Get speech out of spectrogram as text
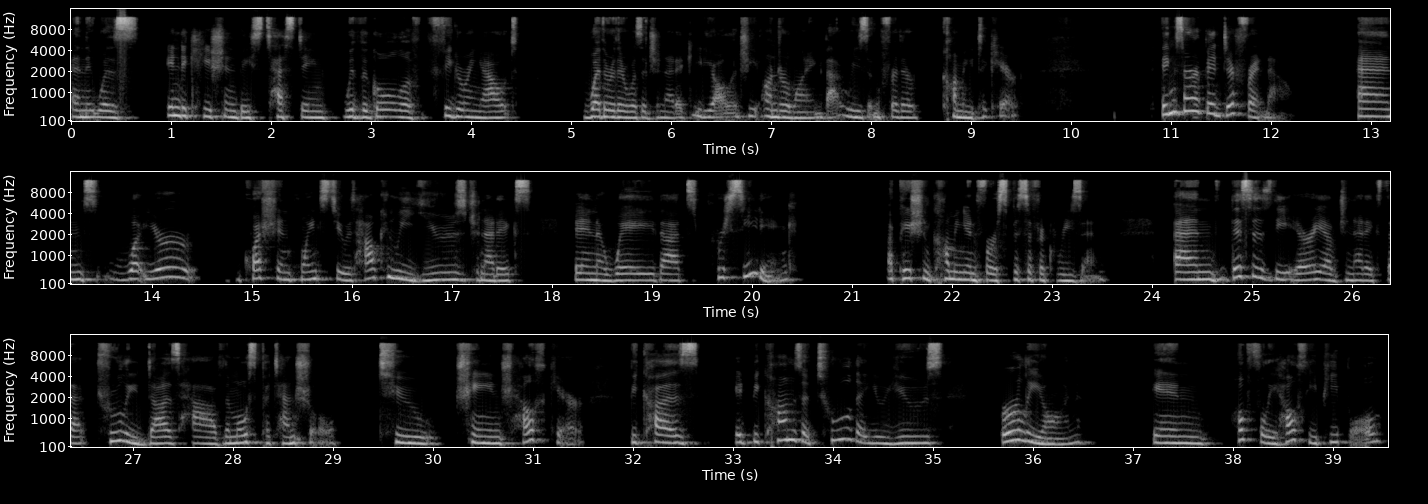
And it was indication based testing with the goal of figuring out whether there was a genetic etiology underlying that reason for their coming to care. Things are a bit different now. And what your question points to is how can we use genetics in a way that's preceding a patient coming in for a specific reason? And this is the area of genetics that truly does have the most potential to change healthcare because it becomes a tool that you use early on in hopefully healthy people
